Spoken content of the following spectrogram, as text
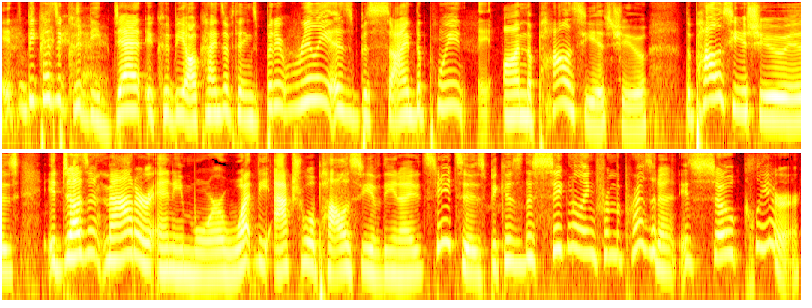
it, because it could be debt, it could be all kinds of things, but it really is beside the point eh, on the policy issue. The policy issue is it doesn't matter anymore what the actual policy of the United States is because the signaling from the president is so clear,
